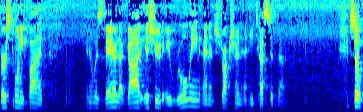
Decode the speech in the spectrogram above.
Verse 25 And it was there that God issued a ruling and instruction, and he tested them. So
